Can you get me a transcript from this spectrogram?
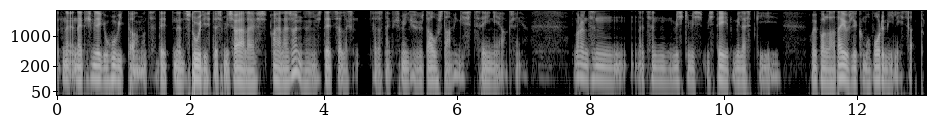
Et nä- näiteks midagi huvitavamat sa teed nendest uudistest, mis ajalehes, ajalehes on, on ju, sa teed selleks, sellest näiteks mingisuguse tausta mingi stseeni jaoks, on ju. ma arvan, et see on, et see on miski, mis, mis teeb millestki võib-olla täiuslikuma vormi lihtsalt.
